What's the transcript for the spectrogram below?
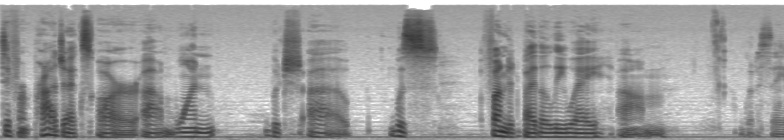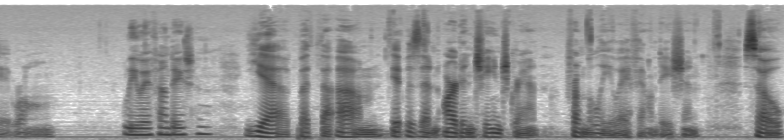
different projects are um, one which uh, was funded by the Leeway. Um, I'm going to say it wrong. Leeway Foundation. Yeah, but the, um, it was an art and change grant from the Leeway Foundation. So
